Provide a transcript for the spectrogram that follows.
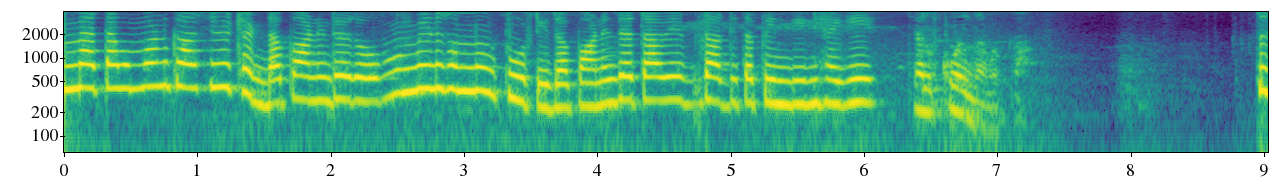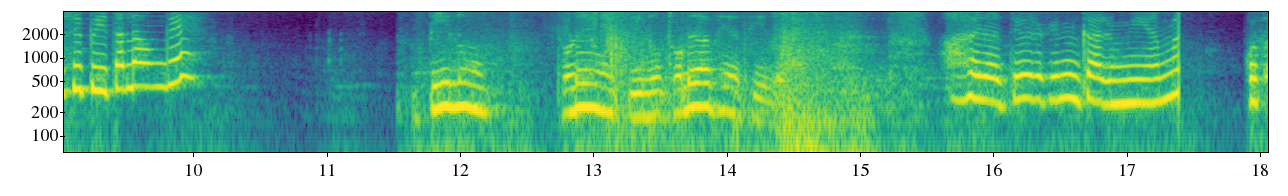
ਮੈਂ ਤਾਂ ਮੰਮਾ ਨੂੰ ਕਿਹਾ ਸੀ ਵੀ ਠੰਡਾ ਪਾਣੀ ਦੇ ਦਿਓ। ਮੰਮੀ ਨੇ ਸਾਨੂੰ ਟੂਟੀ ਦਾ ਪਾਣੀ ਦਿੱਤਾ ਵੀ ਦਾਦੀ ਤਾਂ ਪੀਂਦੀ ਨਹੀਂ ਹੈਗੀ। ਚਲ ਕੋਈ ਨਾ ਪੁੱਤ ਤੁਸੀਂ ਪੀ ਤਾਂ ਲਓਗੇ? ਪੀ ਲੂੰ ਥੋੜੇ ਹੁਣ ਪੀ ਲੂੰ ਥੋੜਾ ਫਿਰ ਪੀ ਲੂੰ ਹਾਏ ਦਾਦੀ ਹੋਰ ਕਿੰਨੀ ਗਰਮੀ ਹੈ। ਮੈਂ ਪੁੱਤ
